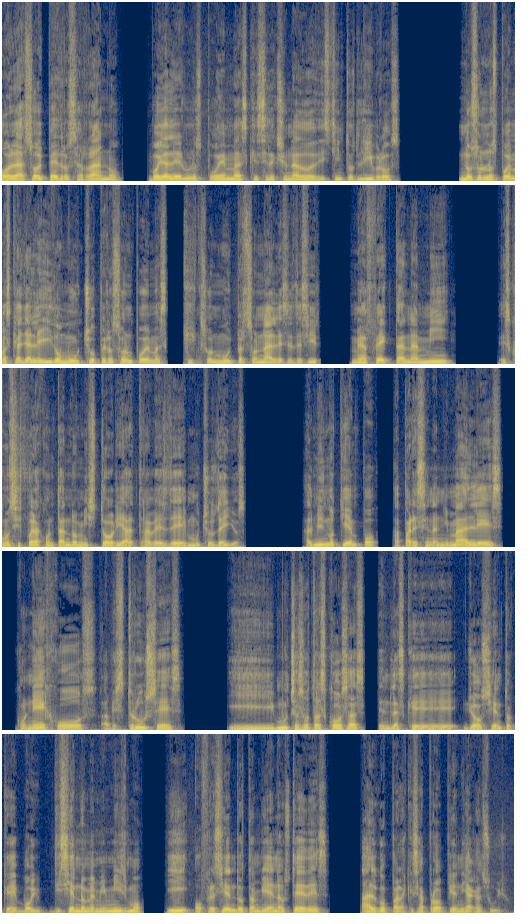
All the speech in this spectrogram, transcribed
Hola, soy Pedro Serrano. Voy a leer unos poemas que he seleccionado de distintos libros. No son unos poemas que haya leído mucho, pero son poemas que son muy personales, es decir, me afectan a mí. Es como si fuera contando mi historia a través de muchos de ellos. Al mismo tiempo, aparecen animales, conejos, avestruces y muchas otras cosas en las que yo siento que voy diciéndome a mí mismo y ofreciendo también a ustedes algo para que se apropien y hagan suyo.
